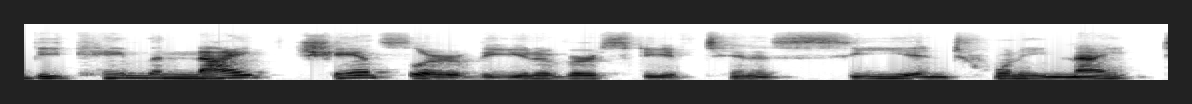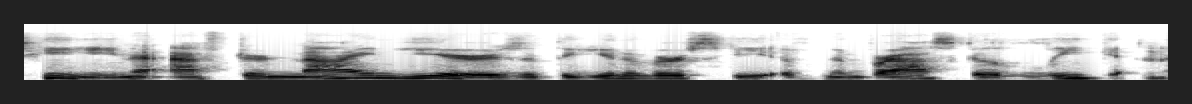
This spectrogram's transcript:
became the ninth chancellor of the University of Tennessee in 2019 after nine years at the University of Nebraska Lincoln,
